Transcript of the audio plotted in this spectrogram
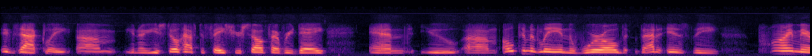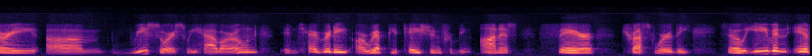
Exactly. Um, you know you still have to face yourself every day and you um, ultimately in the world that is the primary um, resource we have our own integrity our reputation for being honest fair trustworthy. So even if,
